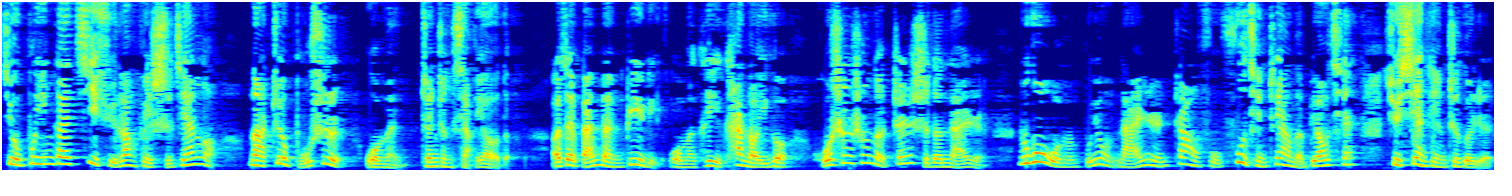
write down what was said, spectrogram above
就不应该继续浪费时间了。那这不是我们真正想要的。而在版本 B 里，我们可以看到一个。活生生的真实的男人，如果我们不用男人、丈夫、父亲这样的标签去限定这个人，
